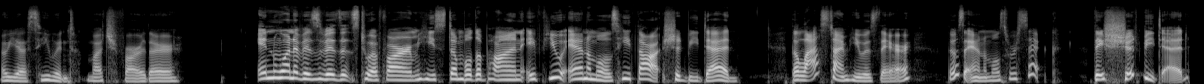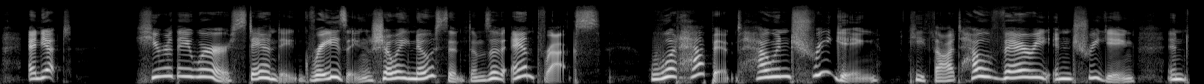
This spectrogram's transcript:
Oh, yes, he went much farther. In one of his visits to a farm, he stumbled upon a few animals he thought should be dead. The last time he was there, those animals were sick. They should be dead, and yet here they were, standing, grazing, showing no symptoms of anthrax. What happened? How intriguing, he thought. How very intriguing and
